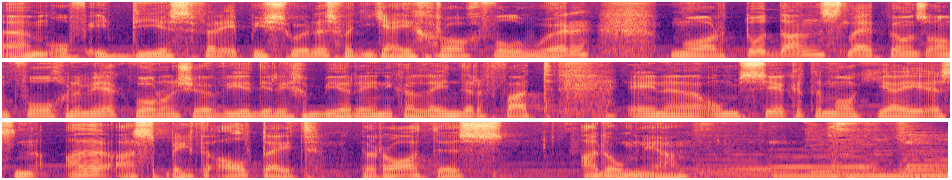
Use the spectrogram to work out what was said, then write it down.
um, of idees vir episode wat jy graag wil hoor. Maar tot dan sluit by ons aan volgende week waar ons jou weer deur die gebeure in die kalender vat en uh, om seker te maak jy is in alle aspekte altyd Prates ad omnia. Thank you.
